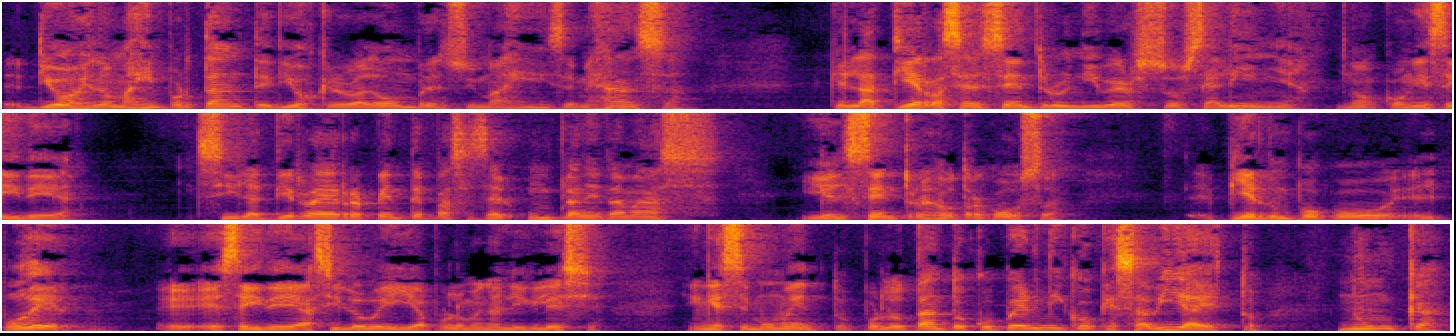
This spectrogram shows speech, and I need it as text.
Dios es lo más importante, Dios creó al hombre en su imagen y semejanza. Que la Tierra sea el centro del universo se alinea ¿no? con esa idea. Si la Tierra de repente pasa a ser un planeta más y el centro es otra cosa, pierde un poco el poder. Eh, esa idea así lo veía por lo menos la Iglesia en ese momento. Por lo tanto, Copérnico, que sabía esto, nunca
